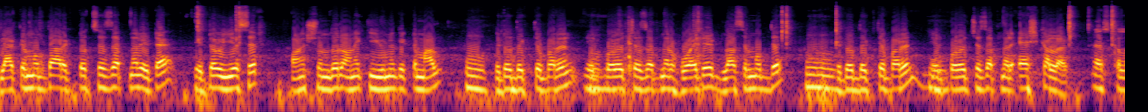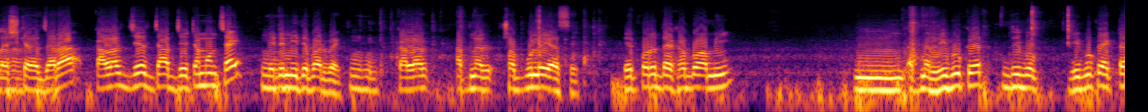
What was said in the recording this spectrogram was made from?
ব্ল্যাক এর মধ্যে আরেকটা হচ্ছে যে আপনার এটা। এটাও ইএসএর অনেক সুন্দর অনেক ইউনিক একটা মাল। এটাও দেখতে পারেন। এরপর হচ্ছে যে আপনার হোয়াইট এর গ্লাসের মধ্যে। এটাও দেখতে পারেন। এরপর হচ্ছে যে আপনার ash colour ash colour ash colour যারা কালার যে যার যেটা মন চায় এটা নিতে পারবে। কালার আপনার সবগুলোই আছে। এরপরে দেখাবো আমি আপনার রিবুকের রিবক রিবুকে একটা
